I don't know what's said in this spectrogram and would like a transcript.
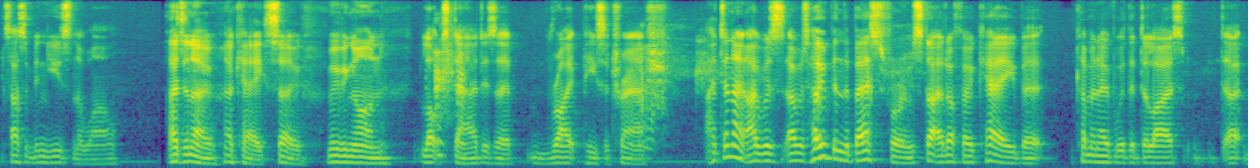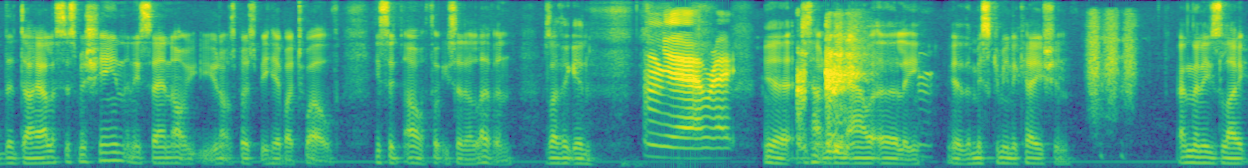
This hasn't been used in a while. I don't know. Okay, so moving on. Locke's dad is a right piece of trash. I don't know. I was I was hoping the best for him. Started off okay, but coming over with the dialysis, uh, the dialysis machine, and he's saying, "Oh, you're not supposed to be here by 12. He said, "Oh, I thought you said 11." I was like thinking, Mm, yeah, right. yeah, it just happened to be an hour early. Yeah, the miscommunication. And then he's like,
